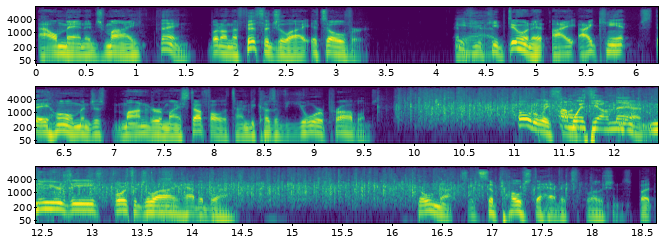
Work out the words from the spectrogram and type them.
I'll manage my thing. But on the fifth of July, it's over. And if you keep doing it, I, I can't stay home and just monitor my stuff all the time because of your problems. Totally fine. I'm with you on that. Yeah, New Year's Eve, Fourth of July, have a blast. Go nuts. It's supposed to have explosions, but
